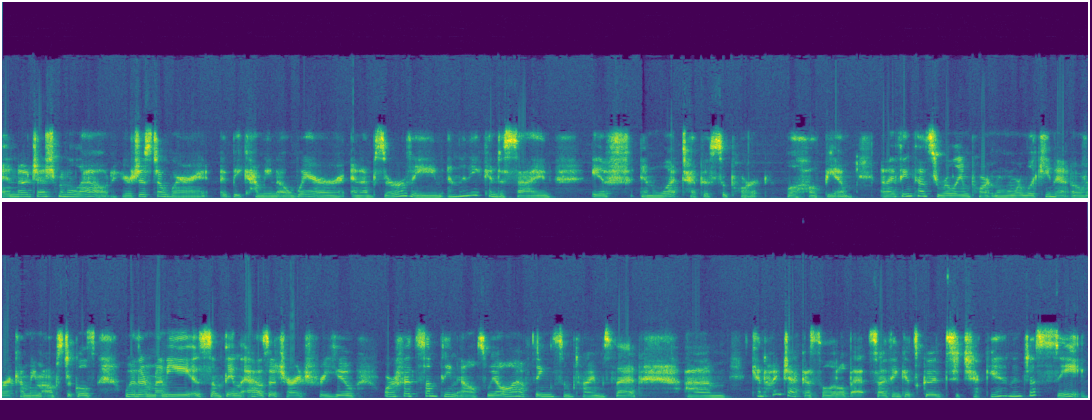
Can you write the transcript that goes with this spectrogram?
And no judgment allowed. You're just aware, becoming aware and observing, and then you can decide if and what type of support will help you. And I think that's really important when we're looking at overcoming obstacles, whether money is something that has a charge for you or if it's something else. We all have things sometimes that um, can hijack us a little bit. So I think it's good to check in and just see.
